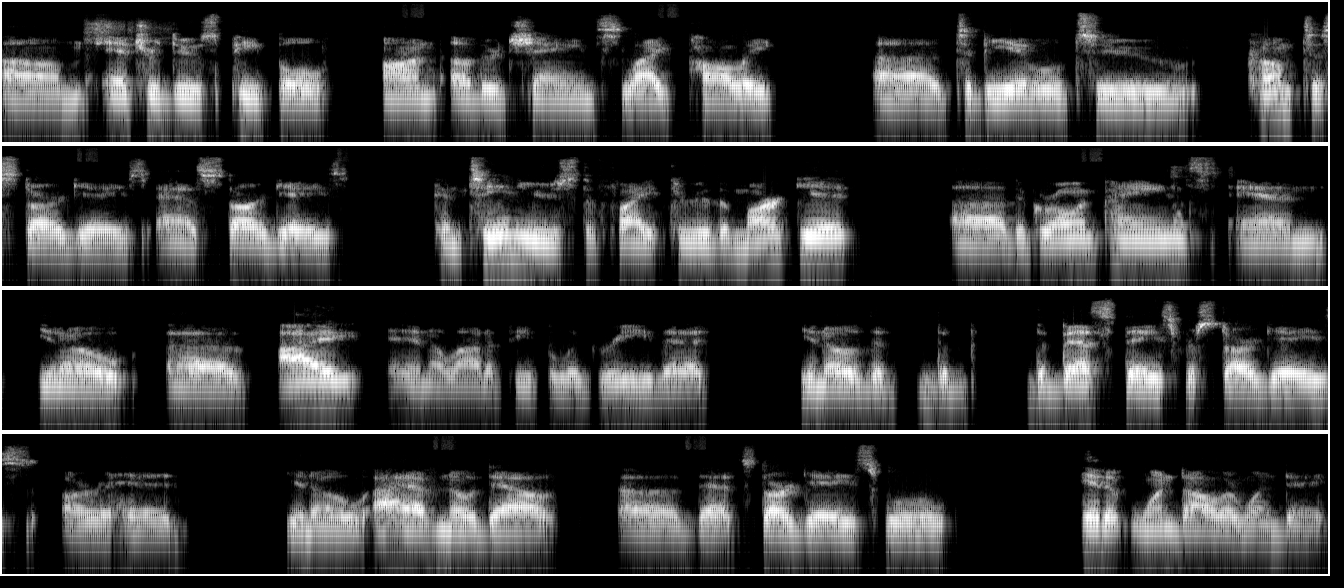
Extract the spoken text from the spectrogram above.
um, introduce people on other chains like Poly uh, to be able to come to Stargaze as Stargaze continues to fight through the market, uh, the growing pains. And, you know, uh, I and a lot of people agree that you know the the the best days for Stargaze are ahead. You know, I have no doubt uh, that Stargaze will hit at one dollar one day.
